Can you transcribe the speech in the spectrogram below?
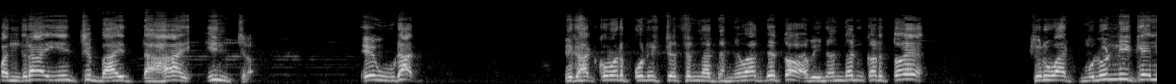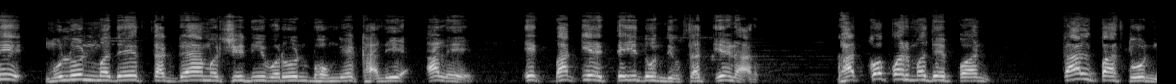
पंधरा इंच बाय दहा इंच. एवढा. मी घाटकोवर पोलीस स्टेशनला धन्यवाद देतो अभिनंदन करतोय. सुरुवात मुलुंडनी केली. मुलुंडमध्ये सगळ्या मशिदीवरून भोंगे खाली आले. एक बाकी आहे तेही दोन दिवसात येणार. घाटकोपरमध्ये पण कालपासून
